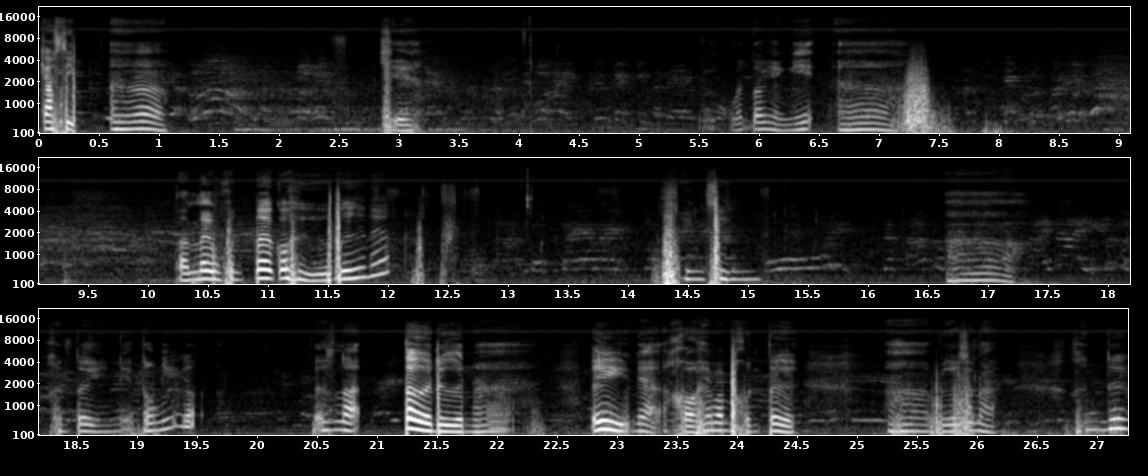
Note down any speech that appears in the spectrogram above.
เก้าสิบเออโอเคมันต้องอย่างนี้อ่าตอนเริ่มคุณเตอร์ก็หือปืนนะ ซิงซิงอ่าคันเตอร์อย่างนี้ตรงนี้ก็ลักษณะเตอร์เดินนะฮะเอ้ยเนี่ย ขอให้มันเป็นคนเตอร์อ่าเป็นลักษณะคันเตอร์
